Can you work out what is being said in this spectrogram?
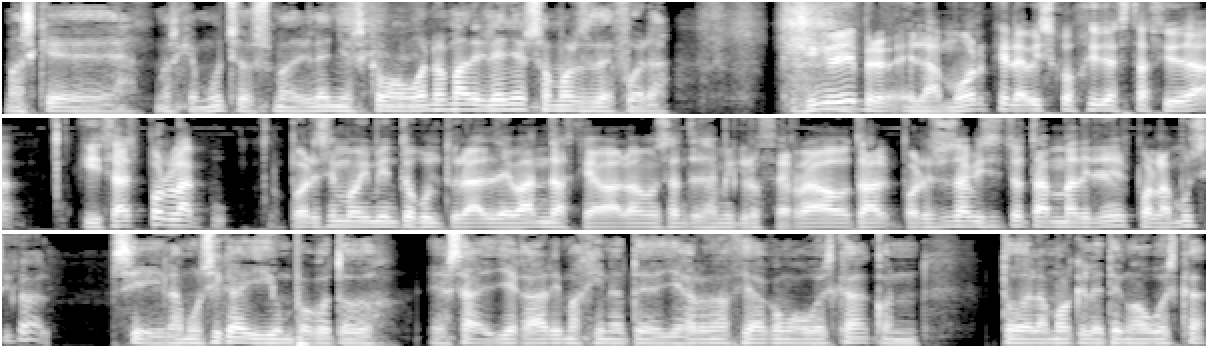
Más que, más que muchos madrileños. Como buenos madrileños somos de fuera. Es increíble, pero el amor que le habéis cogido a esta ciudad, quizás por la por ese movimiento cultural de bandas que hablábamos antes a micro cerrado, tal, por eso os habéis hecho tan madrileños por la música. Sí, la música y un poco todo. O sea, llegar, imagínate, llegar a una ciudad como Huesca con todo el amor que le tengo a Huesca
